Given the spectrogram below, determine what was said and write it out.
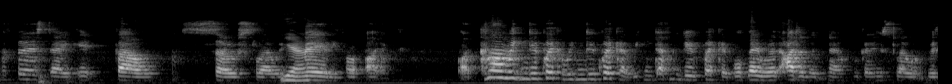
the first day, it felt so slow. It Yeah. really felt like, like, come on, we can do quicker, we can do quicker, we can definitely do quicker. But they were adamant, no, we're going slower, we're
